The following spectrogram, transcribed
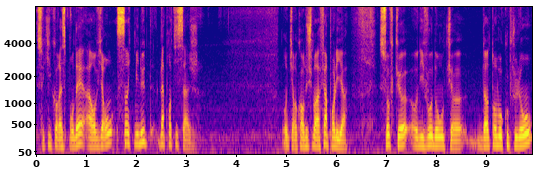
Ce qui correspondait à environ 5 minutes d'apprentissage. Donc il y a encore du chemin à faire pour l'IA. Sauf que au niveau donc euh, d'un temps beaucoup plus long,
